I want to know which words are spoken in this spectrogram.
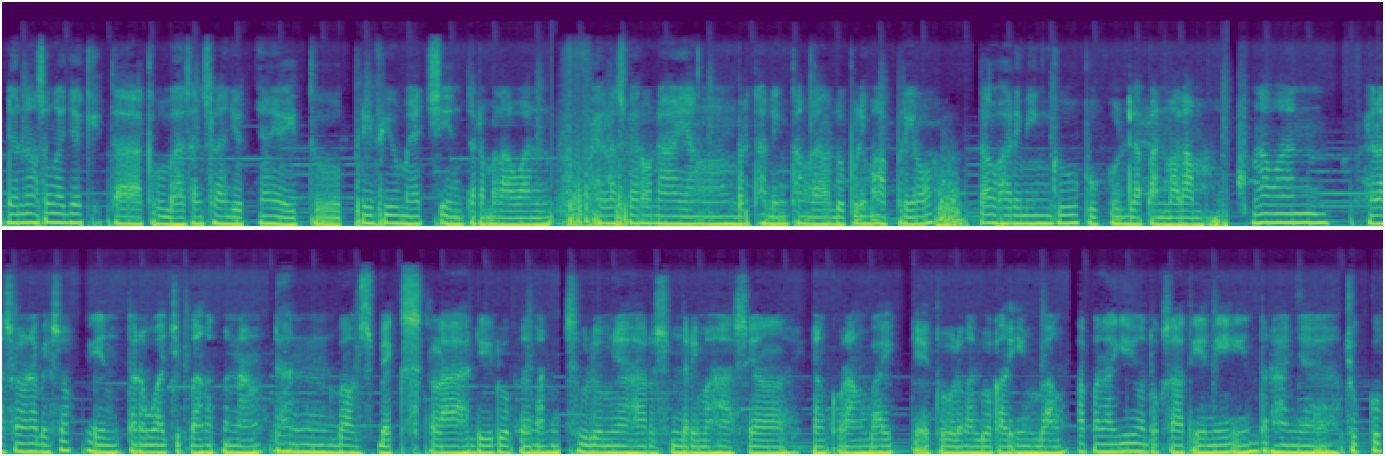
Dan langsung aja kita ke pembahasan selanjutnya yaitu preview match Inter melawan Hellas Verona yang bertanding tanggal 25 April atau hari Minggu pukul 8 malam. Melawan Hellas Verona besok Inter wajib banget menang dan bounce back setelah di dua pertandingan sebelumnya harus menerima hasil yang kurang baik yaitu dengan dua kali imbang. Apalagi untuk saat ini Inter hanya cukup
